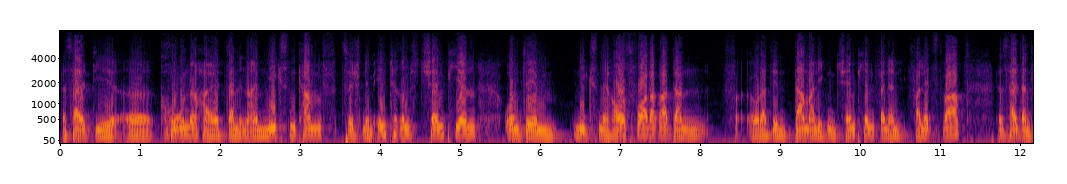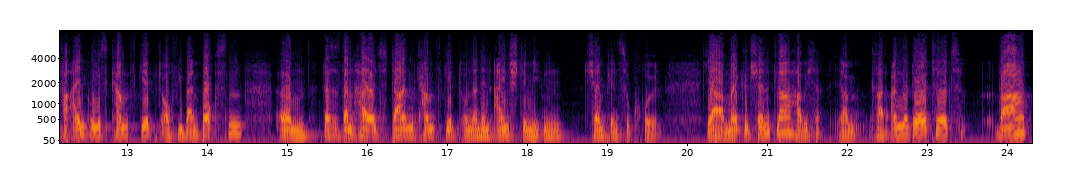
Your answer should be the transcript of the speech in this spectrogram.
dass halt die äh, Krone halt dann in einem nächsten Kampf zwischen dem Interims-Champion und dem nächsten Herausforderer dann oder den damaligen Champion, wenn er verletzt war, dass es halt einen Vereinigungskampf gibt, auch wie beim Boxen, ähm, dass es dann halt da einen Kampf gibt, um dann den einstimmigen Champion zu krönen. Ja, Michael Chandler, habe ich ja gerade angedeutet, war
